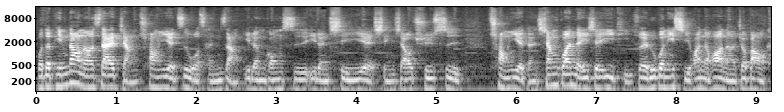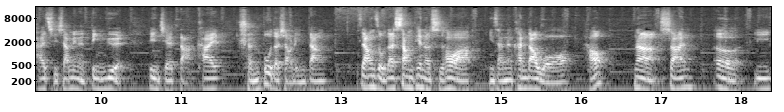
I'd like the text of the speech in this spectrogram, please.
我的频道呢是在讲创业、自我成长、一人公司、一人企业、行销趋势、创业等相关的一些议题。所以如果你喜欢的话呢，就帮我开启下面的订阅。并且打开全部的小铃铛，这样子我在上片的时候啊，你才能看到我哦。好，那三二一，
